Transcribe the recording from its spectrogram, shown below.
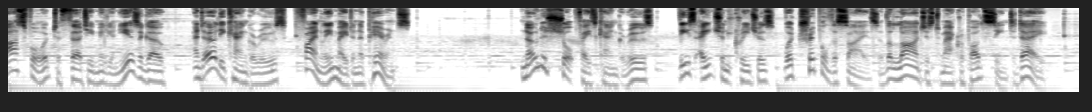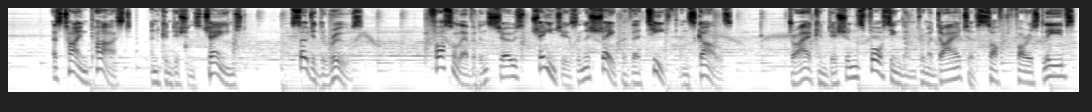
Fast forward to 30 million years ago, and early kangaroos finally made an appearance. Known as short-faced kangaroos, these ancient creatures were triple the size of the largest macropods seen today. As time passed and conditions changed, so did the roos. Fossil evidence shows changes in the shape of their teeth and skulls, drier conditions forcing them from a diet of soft forest leaves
